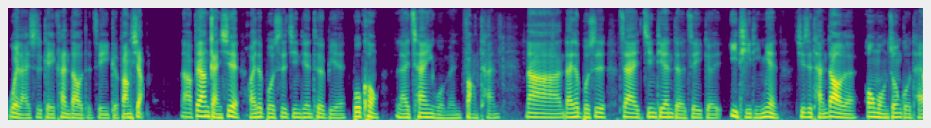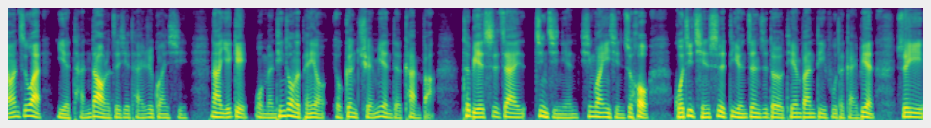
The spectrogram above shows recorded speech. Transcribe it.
未来是可以看到的这一个方向。那非常感谢怀特博士今天特别拨空来参与我们访谈。那莱特博士在今天的这个议题里面。其实谈到了欧盟、中国、台湾之外，也谈到了这些台日关系，那也给我们听众的朋友有更全面的看法。特别是在近几年新冠疫情之后，国际情势、地缘政治都有天翻地覆的改变，所以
